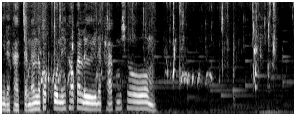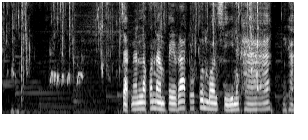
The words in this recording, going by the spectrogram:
นี่แหละค่ะจากนั้นเราก็คนให้เข้ากันเลยนะคะ คุณผู้ชม จากนั้นเราก็นำไปราดรดต้นบอนสีนะคะนี่ค่ะ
